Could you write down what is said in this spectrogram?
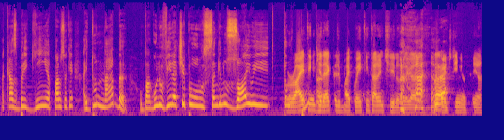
aquelas briguinhas, pá, não sei o quê. Aí do nada, o bagulho vira tipo sangue no zóio e. tão Writing puta. directed by Quentin Tarantino, tá ligado? É. cantinho assim, ó.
